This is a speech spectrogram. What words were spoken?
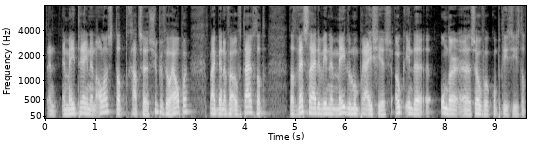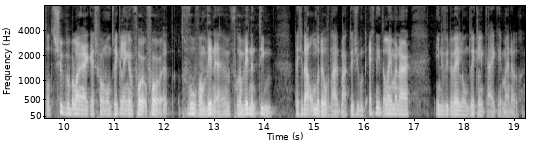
en, en meetrainen en alles. Dat gaat ze superveel helpen. Maar ik ben ervan overtuigd dat, dat wedstrijden winnen, meedoen om prijsjes, ook in de eh, onder eh, zoveel competities, dat dat super belangrijk is voor een ontwikkeling en voor, voor het gevoel van winnen, en voor een winnend team. Dat je daar onderdeel van uitmaakt. Dus je moet echt niet alleen maar naar individuele ontwikkeling kijken, in mijn ogen.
